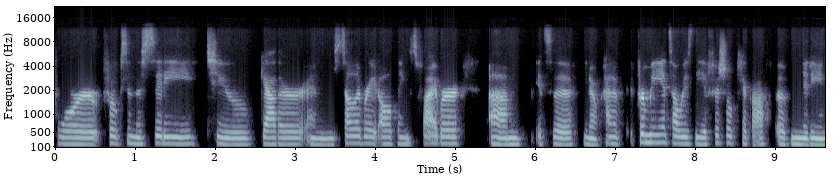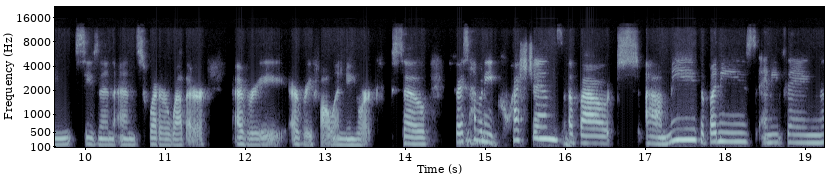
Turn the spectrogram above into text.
for folks in the city to gather and celebrate all things fiber. Um, it's the, you know, kind of, for me, it's always the official kickoff of knitting season and sweater weather every, every fall in New York. So if you guys have any questions about uh, me, the bunnies, anything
